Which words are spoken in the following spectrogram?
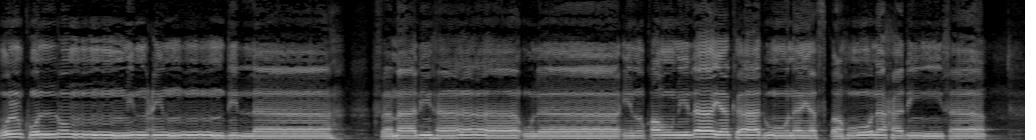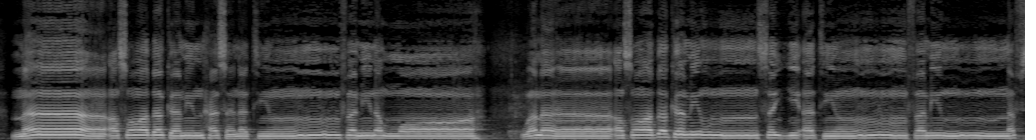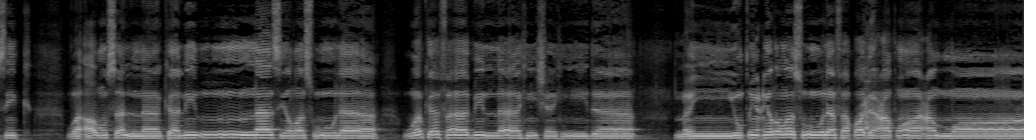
قل كل من عند الله فما لهؤلاء القوم لا يكادون يفقهون حديثا ما اصابك من حسنه فمن الله وما اصابك من سيئه فمن نفسك وارسلناك للناس رسولا وكفى بالله شهيدا من يطع الرسول فقد اطاع الله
